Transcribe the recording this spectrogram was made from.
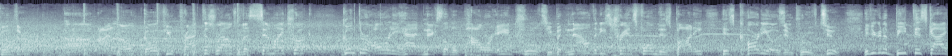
Gunther? Uh, I don't know, go a few practice rounds with a semi-truck. Gunther already had next-level power and cruelty, but now that he's transformed his body, his cardio has improved too. If you're going to beat this guy,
